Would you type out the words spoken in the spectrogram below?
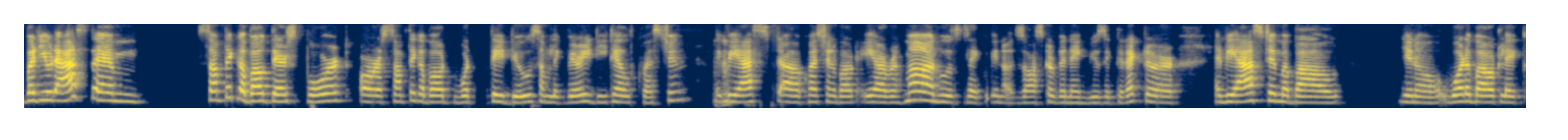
But you'd ask them something about their sport or something about what they do some like very detailed question. Like mm-hmm. we asked a question about ar rahman who's like you know this oscar winning music director. And we asked him about you know what about like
